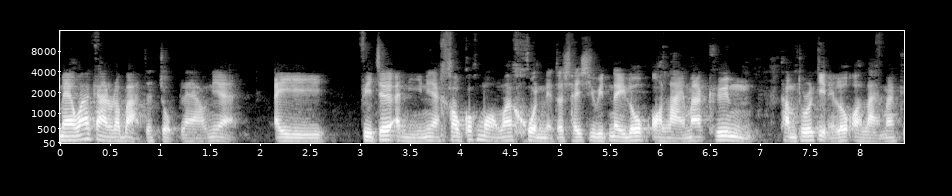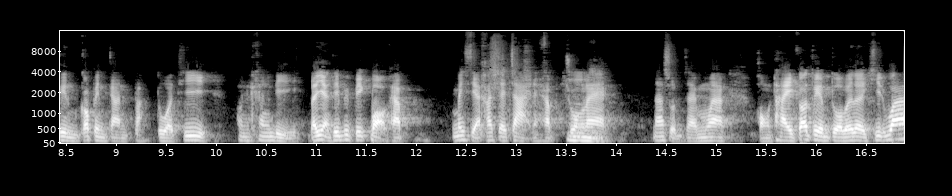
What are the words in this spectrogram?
แม้ว่าการระบาดจะจบแล้วเนี่ยไอ feature อันนี้เนี่ยเขาก็มองว่าคนเนี่ยจะใช้ชีวิตในโลกออนไลน์มากขึ้นทำธุรกิจในโลกออนไลน์มากขึ้น ก็เป็นการปรับตัวที่ค่อนข้างดี และอย่างที่พี่ปิ๊กบอกครับ ไม่เสียค่าใช้จ่ายนะครับ ช่วงแรกน่าสนใจมากๆของไทยก็เตรียมตัวไว้เลย คิดว่า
